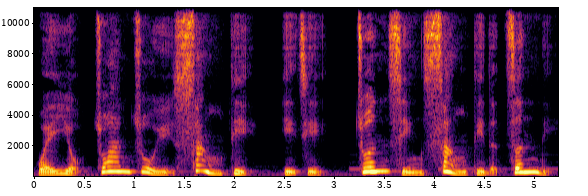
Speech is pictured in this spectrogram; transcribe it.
唯有专注于上帝以及遵行上帝的真理。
